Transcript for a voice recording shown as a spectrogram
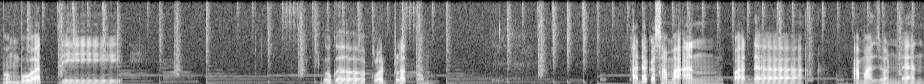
membuat di Google Cloud Platform. Ada kesamaan pada Amazon dan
